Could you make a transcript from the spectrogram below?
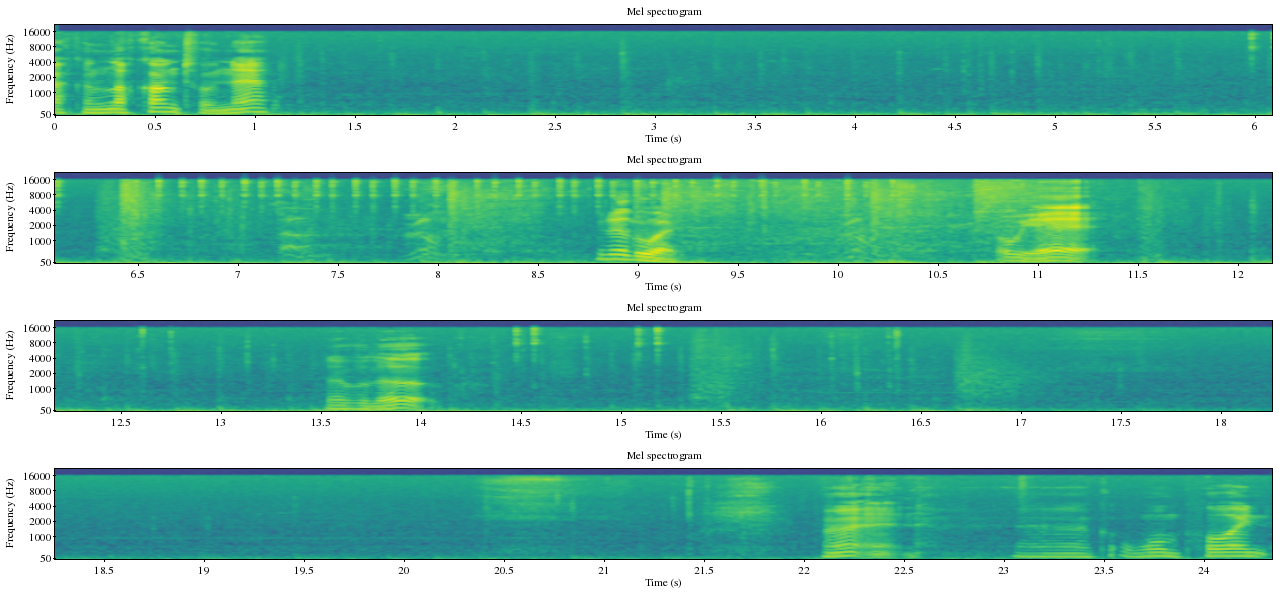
I can lock onto him now. Get out of the way. Oh yeah. Level up. Right. Uh, got one point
